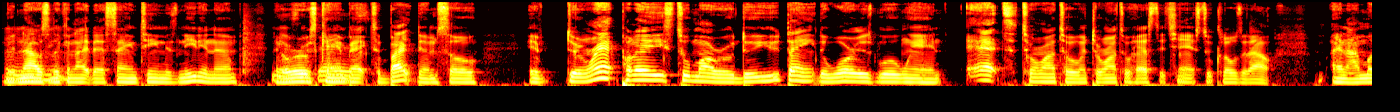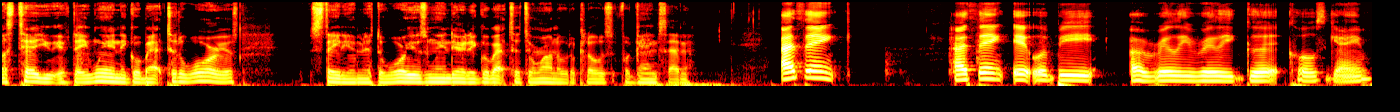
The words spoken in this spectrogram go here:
but mm-hmm. now it's mm-hmm. looking like that same team is needing them. The yes, Warriors came back to bite them. So if Durant plays tomorrow, do you think the Warriors will win at Toronto and Toronto has the chance to close it out? And I must tell you, if they win, they go back to the Warriors stadium. And if the Warriors win there, they go back to Toronto to close for game seven. I think I think it would be a really, really good close game.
